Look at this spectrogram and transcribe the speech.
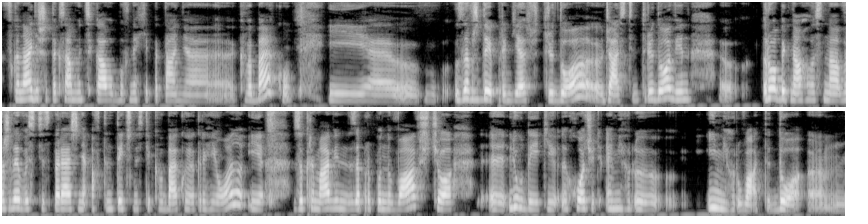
В Канаді ще так само цікаво, бо в них є питання е, Квебеку. І е, завжди прем'єр Трюдо, Джастін Трюдо, він робить наголос на важливості збереження автентичності Квебеку як регіону, і, зокрема, він запропонував, що е, люди, які хочуть емігрувати, іммігрувати до ем,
